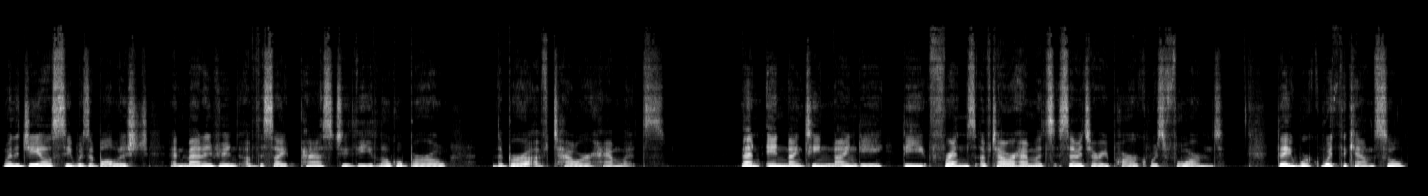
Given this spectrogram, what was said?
when the GLC was abolished and management of the site passed to the local borough, the Borough of Tower Hamlets. Then in 1990, the Friends of Tower Hamlets Cemetery Park was formed. They work with the council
